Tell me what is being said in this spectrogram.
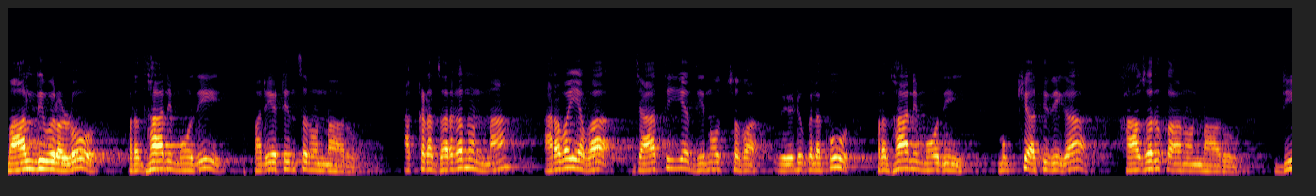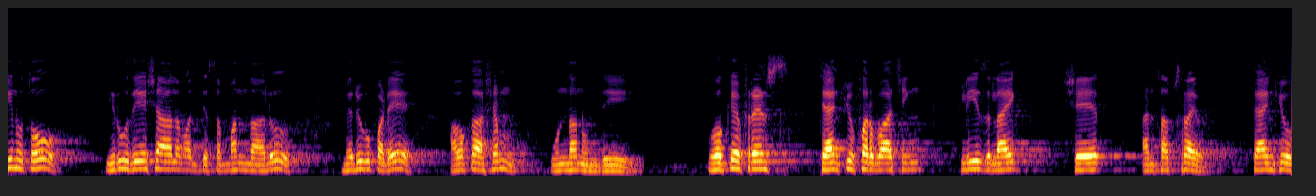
మాల్దీవులలో ప్రధాని మోదీ పర్యటించనున్నారు. అక్కడ జరగనున్న అరవయవ జాతీయ దినోత్సవ వేడుకలకు ప్రధాని మోదీ ముఖ్య అతిథిగా హాజరు కానున్నారు దీనితో ఇరు దేశాల మధ్య సంబంధాలు మెరుగుపడే అవకాశం ఉండనుంది. Okay friends thank you for watching. Please like share and subscribe. Thank you.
